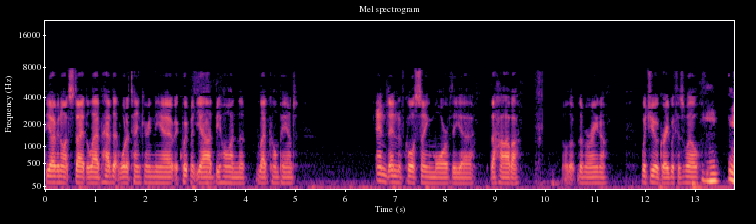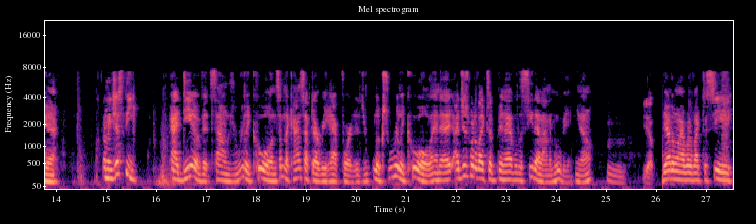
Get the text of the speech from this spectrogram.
the overnight stay at the lab have that water tanker in the uh, equipment yard behind the lab compound, and then of course seeing more of the uh, the harbour or the, the marina, which you agreed with as well. Yeah. I mean, just the idea of it sounds really cool, and some of the concept art we have for it is looks really cool, and I, I just would have liked to have been able to see that on a movie, you know? Hmm. Yep. The other one I would have liked to see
